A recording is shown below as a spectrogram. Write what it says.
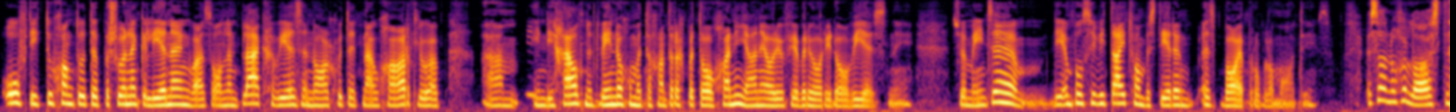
of die toegang tot 'n persoonlike lening was al in plek gewees en daai goed het nou gehardloop um en die geld noodwendig om dit te gaan terugbetaal gaan nie Januarie of Februarie daar wees nie. So mense die impulsiwiteit van besteding is baie problematies. Is daar nog 'n laaste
